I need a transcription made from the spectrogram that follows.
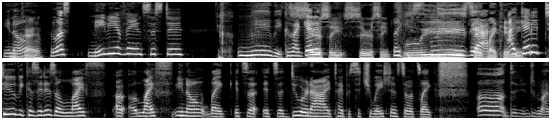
you know Okay. unless maybe if they insisted maybe because i get it seriously, seriously, like please, take yeah. my kidney. I get it too because it is a life a, a life, you know, like it's a it's a do or die type of situation. So it's like, uh, oh, do, do my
